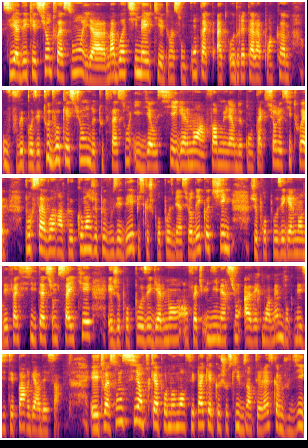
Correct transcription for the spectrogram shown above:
S'il y a des questions de toute façon il y a ma boîte email qui est de toute façon contact at audretala.com où vous pouvez poser toutes vos questions. De toute façon il y a aussi également un formulaire de contact sur le site web pour savoir un peu comment je peux vous aider, puisque je propose bien sûr des coachings, je propose également des facilitations de psyche et je propose également en fait une immersion avec moi-même. Donc n'hésitez pas à regarder ça. Et de toute façon, si en tout cas pour le moment c'est pas quelque chose qui vous intéresse, comme je vous dis,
